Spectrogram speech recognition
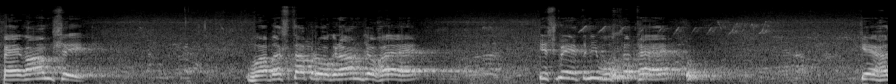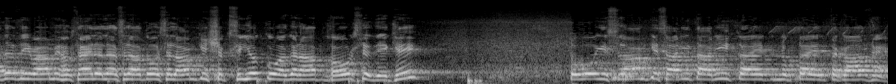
پیغام سے وابستہ پروگرام جو ہے اس میں اتنی وسط ہے کہ حضرت امام حسین علیہ السلاۃ والسلام کی شخصیت کو اگر آپ غور سے دیکھیں تو وہ اسلام کی ساری تاریخ کا ایک نقطہ ارتکاز ہیں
